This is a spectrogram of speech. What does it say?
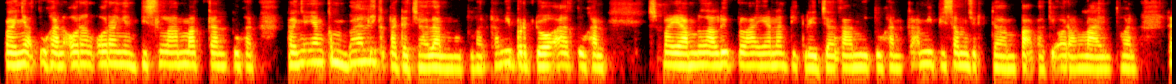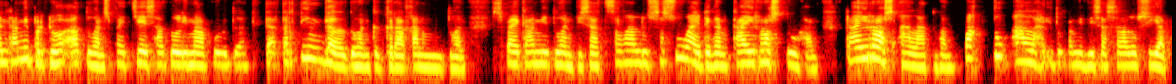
Banyak Tuhan orang-orang yang diselamatkan Tuhan. Banyak yang kembali kepada jalanmu Tuhan. Kami berdoa Tuhan supaya melalui pelayanan di gereja kami Tuhan. Kami bisa menjadi dampak bagi orang lain Tuhan. Dan kami berdoa Tuhan supaya C150 Tuhan tidak tertinggal Tuhan kegerakanmu Tuhan. Supaya kami Tuhan bisa selalu sesuai dengan kairos Tuhan. Kairos Allah Tuhan. Waktu Allah itu kami bisa selalu siap.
